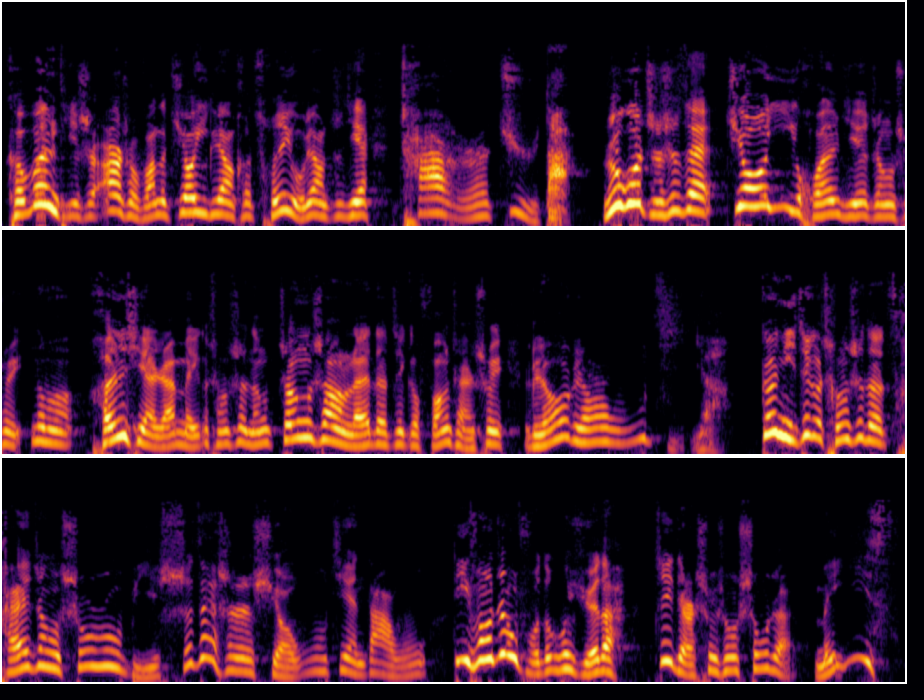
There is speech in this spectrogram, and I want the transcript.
可问题是，二手房的交易量和存有量之间差额巨大。”如果只是在交易环节征税，那么很显然，每个城市能征上来的这个房产税寥寥无几呀，跟你这个城市的财政收入比，实在是小巫见大巫，地方政府都会觉得这点税收收着没意思。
